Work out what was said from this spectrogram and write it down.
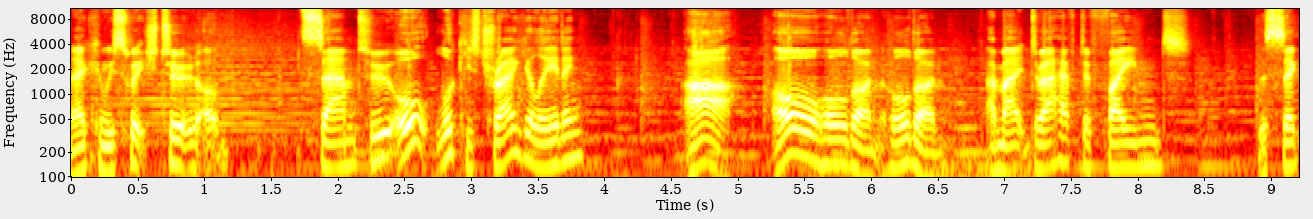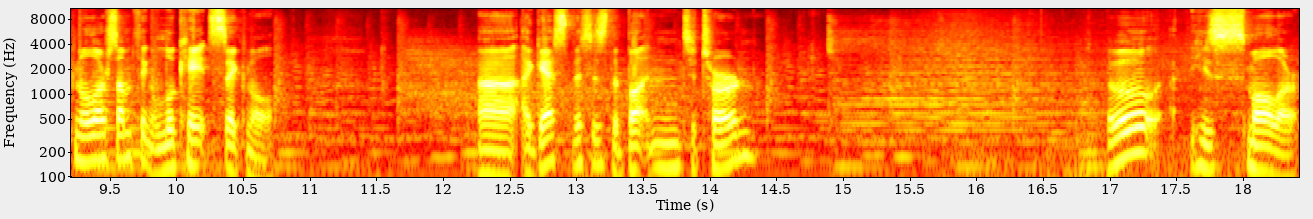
Now can we switch to uh, Sam too? Oh, look, he's triangulating. Ah, oh, hold on, hold on. I might, do I have to find the signal or something? Locate signal. Uh, I guess this is the button to turn. Oh, he's smaller.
